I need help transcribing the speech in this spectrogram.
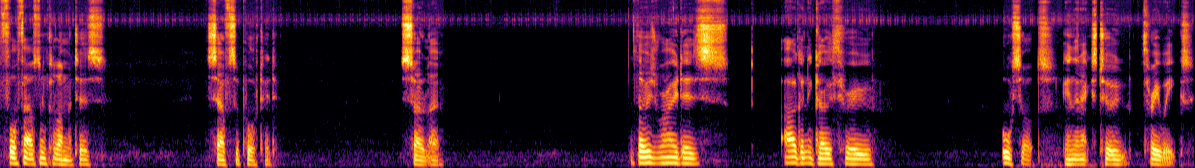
4,000 kilometres, self supported, solo. Those riders are going to go through all sorts in the next two, three weeks.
